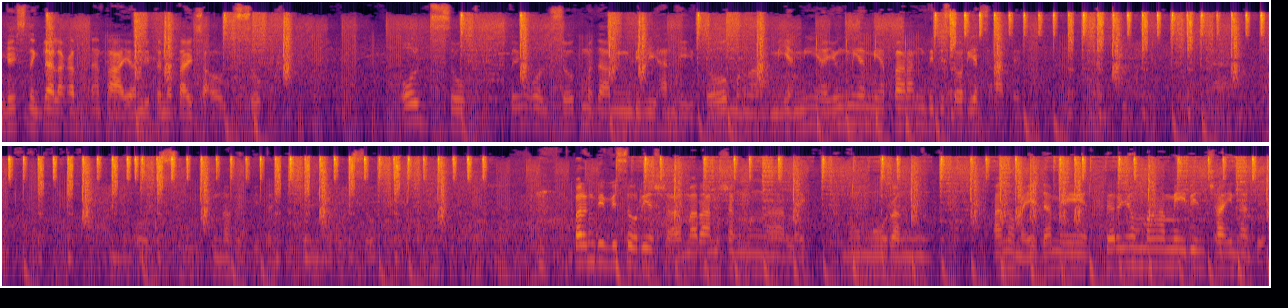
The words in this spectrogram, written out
Guys, naglalakad na tayo. Andito na tayo sa Old Souk. Old Souk. Ito yung Old Souk. Madaming bilihan dito. Mga miya-miya. Yung miya-miya parang divisoria sa atin. Yung Old Souk. Kung nakikita dito yung Old Souk. Parang divisoria siya. Marami siyang mga like mumurang ano, may damit. Pero yung mga made in China din.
